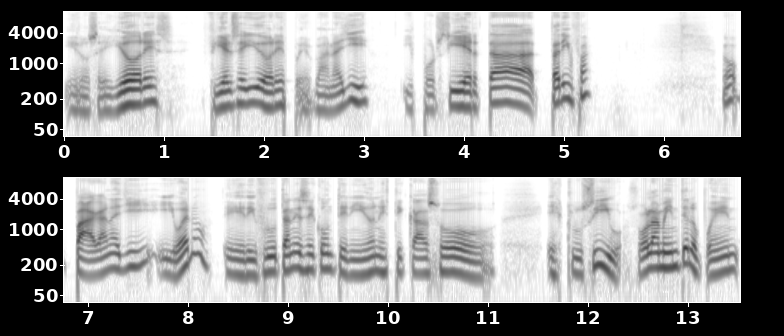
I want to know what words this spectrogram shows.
y los seguidores, fieles seguidores, pues van allí y por cierta tarifa Pagan allí y bueno, eh, disfrutan ese contenido, en este caso exclusivo. Solamente lo pueden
